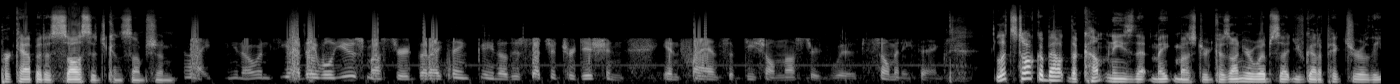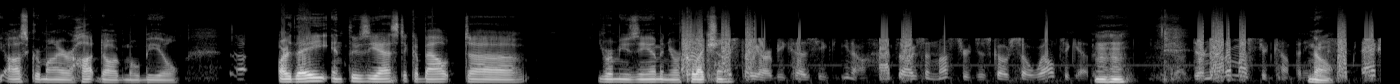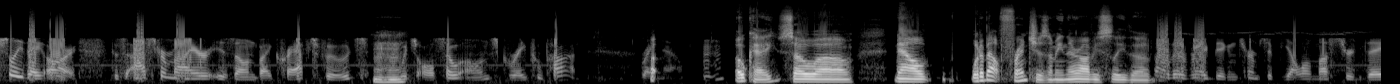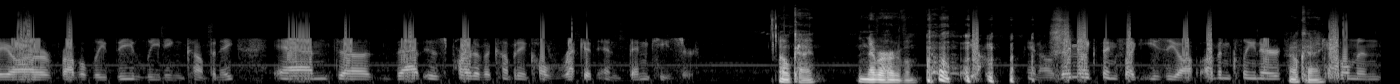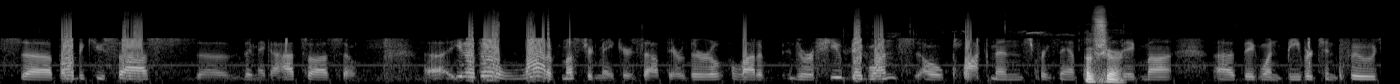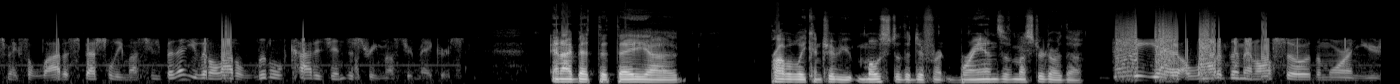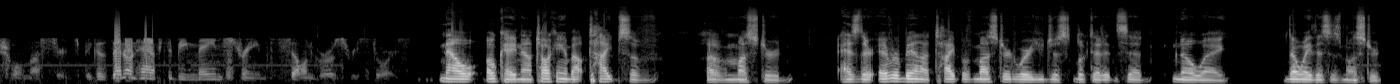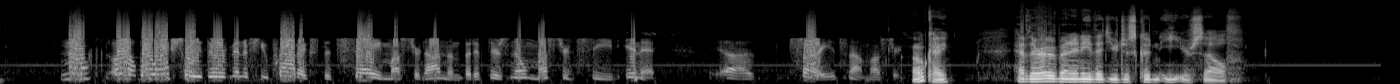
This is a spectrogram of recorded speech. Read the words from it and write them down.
per capita sausage consumption. Right. You know, and yeah, they will use mustard, but I think you know there's such a tradition in France of Dijon mustard with so many things. Let's talk about the companies that make mustard because on your website you've got a picture of the Oscar Mayer hot dog mobile. Uh, Are they enthusiastic about uh, your museum and your collection? Of course they are because you you know hot dogs and mustard just go so well together. Mm-hmm. You know, they're not a mustard company. No. Except actually they are because Oscar Mayer is owned by Kraft Foods, Mm-hmm. which also owns Grey Poupon right now. Okay, so uh, now what about French's? I mean, they're obviously the Oh, they're very big in terms of yellow mustard. They are probably the leading company, and uh, that is part of a company called Reckitt and Benckiser. okay. Never heard of them. yeah. You know, they make things like Easy Off Oven Cleaner, okay. Cattleman's uh, barbecue sauce. Uh, they make a hot sauce. So, uh, you know, there are a lot of mustard makers out there. There are a lot of there are a few big ones. Oh, Plochman's, for example. Oh, sure. Big, mo- uh, big one. Beaverton Foods makes a lot of specialty mustards. But then you've got a lot of little cottage industry mustard makers. And I bet that they uh, probably contribute most of the different brands of mustard or the They, uh, a lot of them, and also the more unusual mustards, because they don't have to be mainstream to sell in grocery stores. Now, okay, now talking about types of of mustard, has there ever been a type of mustard where you just looked at it and said, "No way, no way, this is mustard"? No, uh, well, actually, there have been a few products that say mustard on them, but if there's no mustard seed in it, uh, sorry, it's not mustard. Okay. Have there ever been any that you just couldn't eat yourself?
